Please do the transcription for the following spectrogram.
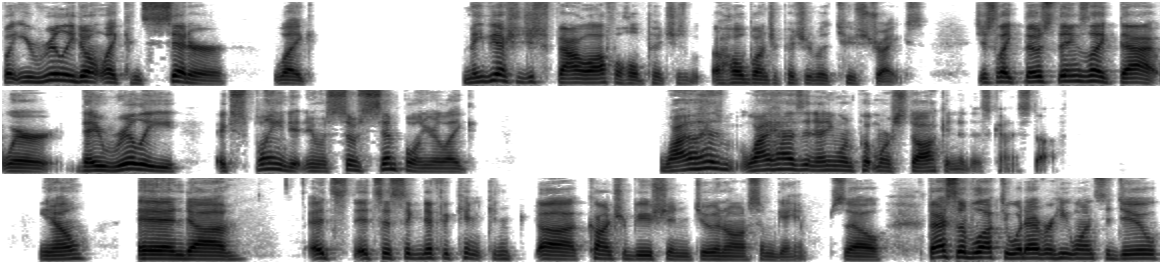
but you really don't like consider like maybe I should just foul off a whole pitches, a whole bunch of pitchers with two strikes. Just like those things like that, where they really explained it and it was so simple, and you're like, why has why hasn't anyone put more stock into this kind of stuff? You know? And um it's it's a significant con- uh, contribution to an awesome game. So best of luck to whatever he wants to do.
